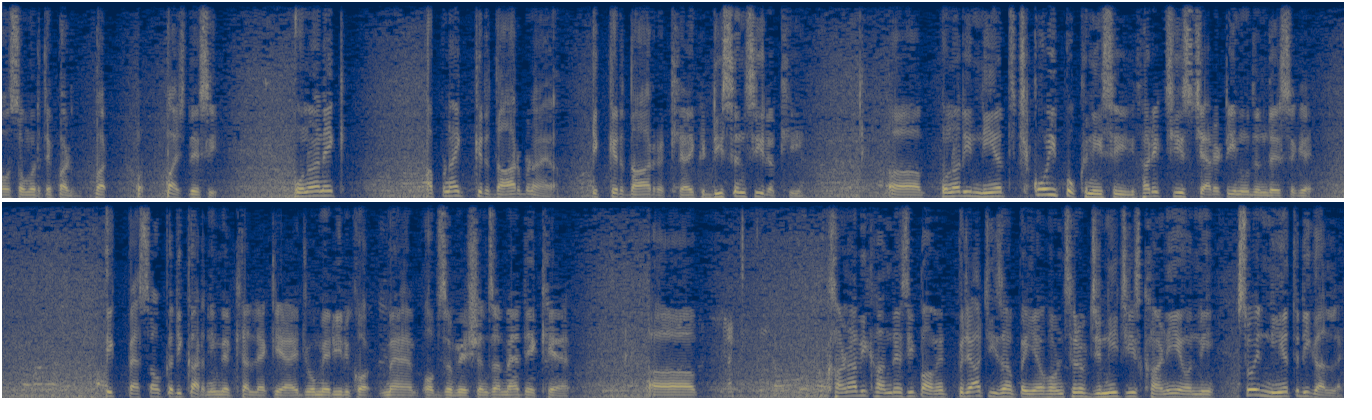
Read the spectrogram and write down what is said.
ਉਸ ਉਮਰ ਤੇ ਭੱਜਦੇ ਸੀ। ਉਹਨਾਂ ਨੇ ਆਪਣਾ ਇੱਕ ਕਿਰਦਾਰ ਬਣਾਇਆ, ਇੱਕ ਕਿਰਦਾਰ ਰੱਖਿਆ, ਇੱਕ ਡੀਸੈਂਸੀ ਰੱਖੀ। ਉਹਨਾਂ ਦੀ ਨੀਅਤ 'ਚ ਕੋਈ ਭੁੱਖ ਨਹੀਂ ਸੀ, ਹਰ ਇੱਕ ਚੀਜ਼ ਚੈਰਿਟੀ ਨੂੰ ਦਿੰਦੇ ਸੀਗੇ। ਇੱਕ ਪੈਸਾ ਉਹ ਕਦੀ ਘਰ ਨਹੀਂ ਮੇਰੇ ਖਿਆਲ ਲੈ ਕੇ ਆਏ, ਜੋ ਮੇਰੀ ਰਿਕਾਰਡ ਮੈਂ ਆਬਜ਼ਰਵੇਸ਼ਨਸ ਆ, ਮੈਂ ਦੇਖਿਆ। ਅਹ ਖਾਣਾ ਵੀ ਖਾਂਦੇ ਸੀ, ਭਾਵੇਂ 50 ਚੀਜ਼ਾਂ ਪਈਆਂ ਹੁਣ, ਸਿਰਫ ਜਿੰਨੀ ਚੀਜ਼ ਖਾਣੀ ਹੈ ਉਨੀ ਸੋ ਇਹ ਨੀਅਤ ਦੀ ਗੱਲ ਹੈ।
